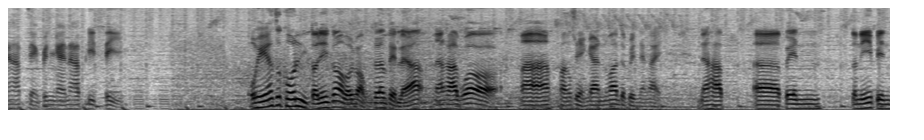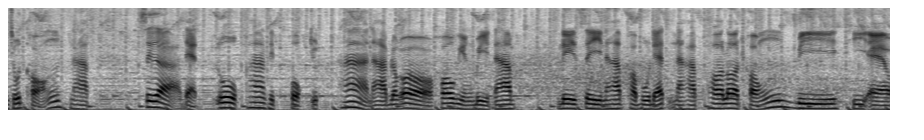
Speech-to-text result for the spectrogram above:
นะครับ เสียงเป็นไงนะครับลีดสี่โอเคครับทุกคนตอนนี้ก็ประกอบเครื่องเสร็จแล้วนะครับ ก็มาฟังเสียงกันว่าจะเป็นยังไงนะครับเอ่อเป็นตัวนี้เป็นชุดของนะครับ เสื้อแดดลูก 56.5 นะครับ แล้วก็ข้อเหวียงบีดนะครับ DC นะครับคอบูเดสนะครับข้อรอดของ BTL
